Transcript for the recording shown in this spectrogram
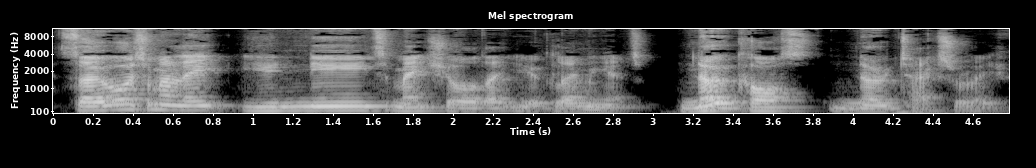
So ultimately, you need to make sure that you're claiming it. No cost, no tax relief.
